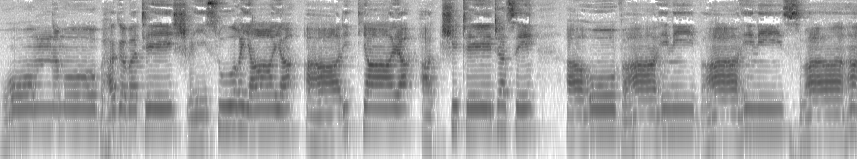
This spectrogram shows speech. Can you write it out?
ॐ नमो भगवते श्रीसूर्याय आदित्याय अक्षितेजसे अहो वाहिनि वाहिनि स्वाहा।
